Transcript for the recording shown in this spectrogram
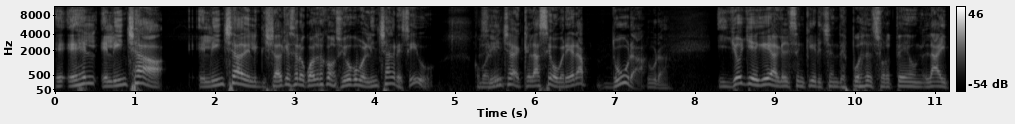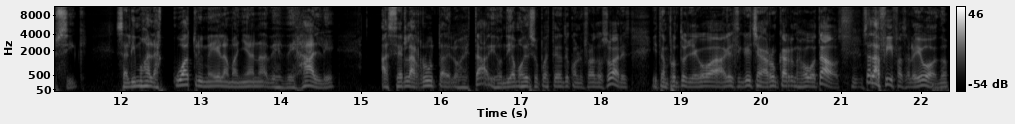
eh, es el, el hincha el hincha del Schalke 04 es conocido como el hincha agresivo, como el hincha de clase obrera dura. Dura. Y yo llegué a Gelsenkirchen después del sorteo en Leipzig. Salimos a las cuatro y media de la mañana desde Halle hacer la ruta de los estadios, donde íbamos a ir supuestamente con Fernando Suárez. Y tan pronto llegó a Gelsenkirchen, agarró un carro y nos dejó botados. O sea, la FIFA se lo llevó, ¿no?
